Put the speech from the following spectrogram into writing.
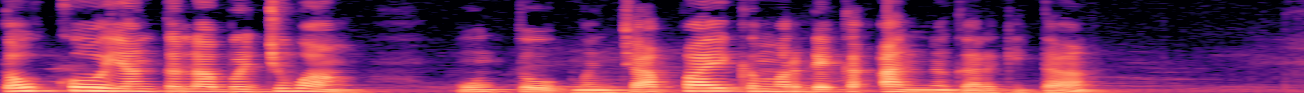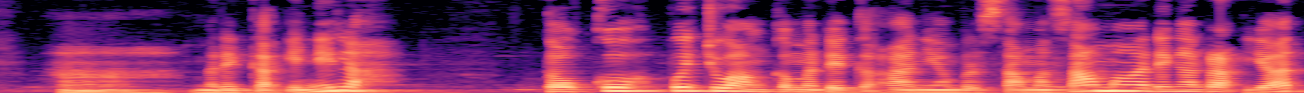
tokoh yang telah berjuang untuk mencapai kemerdekaan negara kita? Ha, mereka inilah tokoh pejuang kemerdekaan yang bersama-sama dengan rakyat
